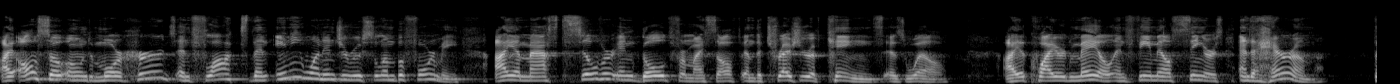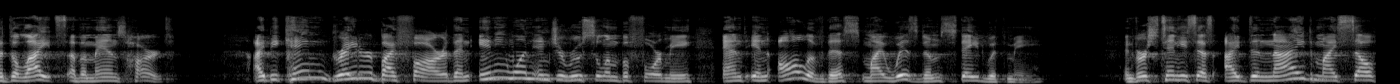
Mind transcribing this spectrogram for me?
I also owned more herds and flocks than anyone in Jerusalem before me. I amassed silver and gold for myself and the treasure of kings as well. I acquired male and female singers and a harem, the delights of a man's heart. I became greater by far than anyone in Jerusalem before me, and in all of this, my wisdom stayed with me. In verse 10, he says, I denied myself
